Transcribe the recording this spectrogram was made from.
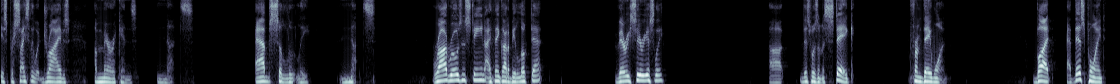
is precisely what drives Americans nuts. Absolutely nuts. Rod Rosenstein, I think, ought to be looked at very seriously. Uh, this was a mistake from day one. But at this point,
